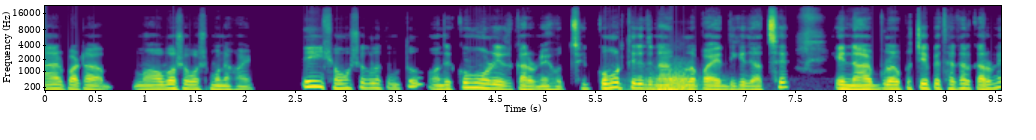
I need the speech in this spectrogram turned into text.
আর পাটা ম অবশ, অবশ মনে হয়। এই সমস্যাগুলো কিন্তু আমাদের কোমরের কারণে হচ্ছে। কোমর থেকে যে নার্ভগুলা পায়ের দিকে যাচ্ছে, এই নার্ভগুলার উপর চেপে থাকার কারণে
